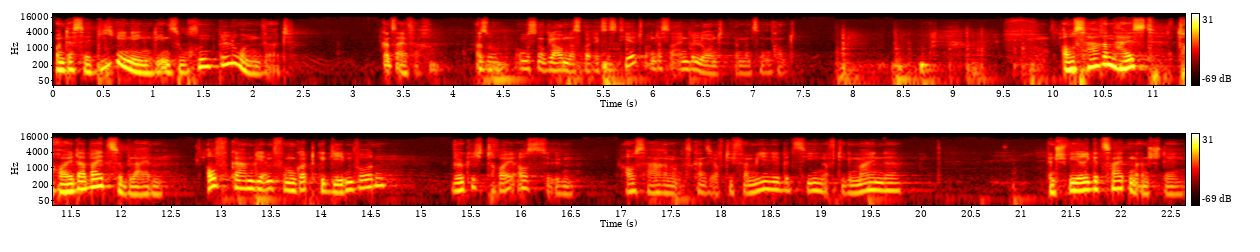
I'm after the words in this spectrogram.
und dass er diejenigen, die ihn suchen, belohnen wird. Ganz einfach. Also man muss nur glauben, dass Gott existiert und dass er einen belohnt, wenn man zu ihm kommt. Ausharren heißt, treu dabei zu bleiben. Aufgaben, die ihm vom Gott gegeben wurden, wirklich treu auszuüben. Ausharren, das kann sich auf die Familie beziehen, auf die Gemeinde, wenn schwierige Zeiten anstehen.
